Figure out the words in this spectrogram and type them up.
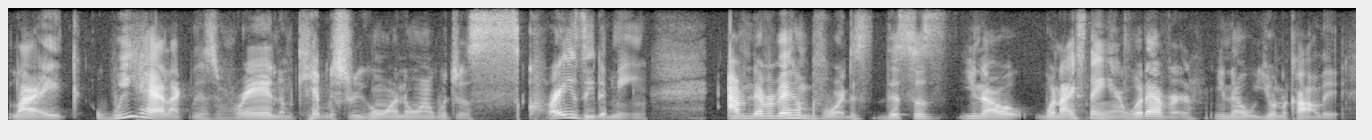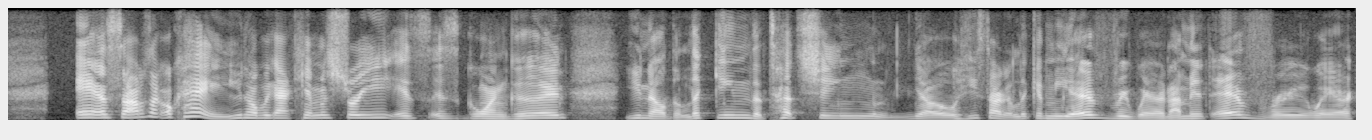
Like we had like this random chemistry going on, which was crazy to me. I've never met him before. This this was, you know, when I stand, whatever, you know, you want to call it. And so I was like, okay, you know, we got chemistry. It's it's going good. You know, the licking, the touching, you know, he started licking me everywhere, and I meant everywhere,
